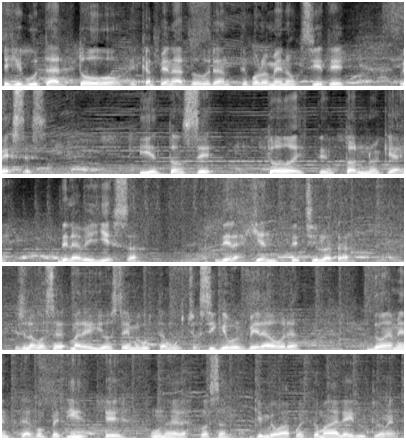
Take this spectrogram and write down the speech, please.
ejecutar todo el campeonato durante por lo menos siete veces. Y entonces todo este entorno que hay, de la belleza, de la gente chiloata, es una cosa maravillosa y me gusta mucho. Así que volver ahora nuevamente a competir es una de las cosas que me ha puesto más alegre últimamente.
